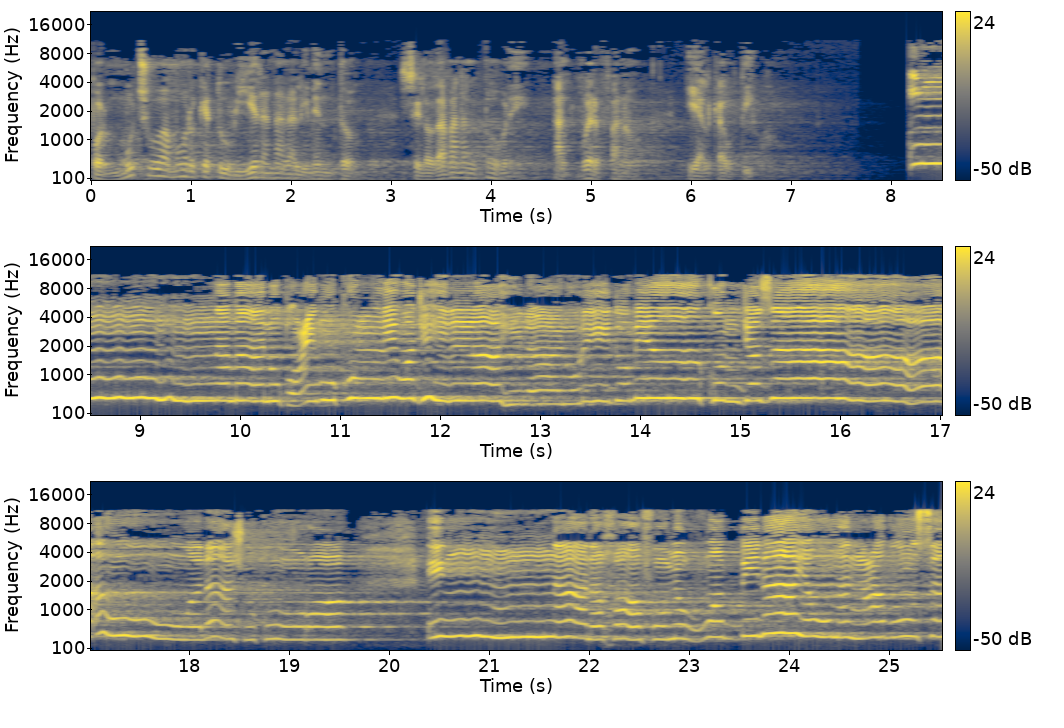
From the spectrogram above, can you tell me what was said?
Por mucho amor que tuvieran al alimento, se lo daban al pobre, al huérfano y al cautivo. ربنا يوما عبوسا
